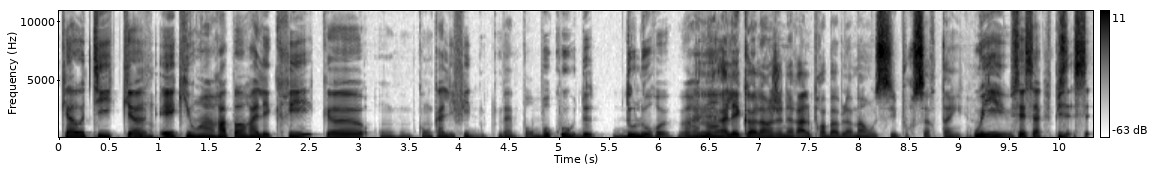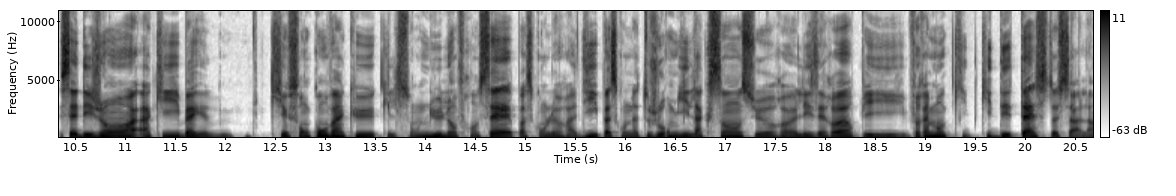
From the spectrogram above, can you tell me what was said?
chaotique mhm. et qui ont un rapport à l'écrit qu'on qualifie ben, pour beaucoup de douloureux, vraiment. à l'école en général, probablement aussi pour certains. Oui, c'est ça. c'est des gens à qui, ben, qui sont convaincus qu'ils sont nuls en français parce qu'on leur a dit, parce qu'on a toujours mis l'accent sur euh, les erreurs, puis vraiment qui, qui détestent ça. Là.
